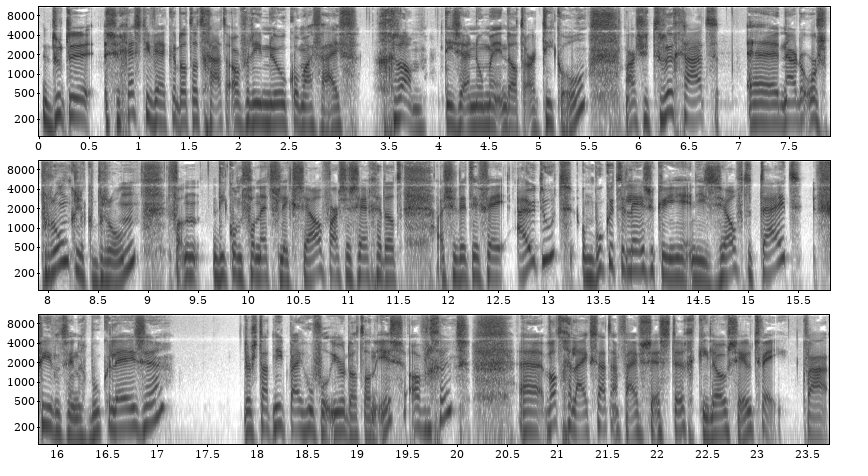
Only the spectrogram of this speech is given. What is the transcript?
doet de suggestie wekken dat het gaat over die 0,5 gram... die zij noemen in dat artikel. Maar als je teruggaat eh, naar de oorspronkelijke bron... Van, die komt van Netflix zelf, waar ze zeggen dat... als je de tv uitdoet om boeken te lezen... kun je in diezelfde tijd 24 boeken lezen... Er staat niet bij hoeveel uur dat dan is, overigens. Eh, wat gelijk staat aan 65 kilo CO2 qua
